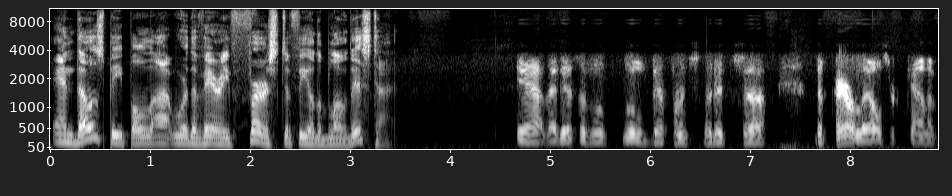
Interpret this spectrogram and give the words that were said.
And those people uh, were the very first to feel the blow this time. Yeah, that is a little little difference, but it's uh, the parallels are kind of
